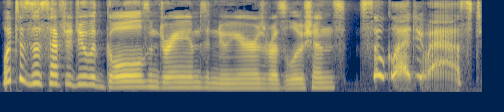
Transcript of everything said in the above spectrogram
What does this have to do with goals and dreams and New Year's resolutions? So glad you asked.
